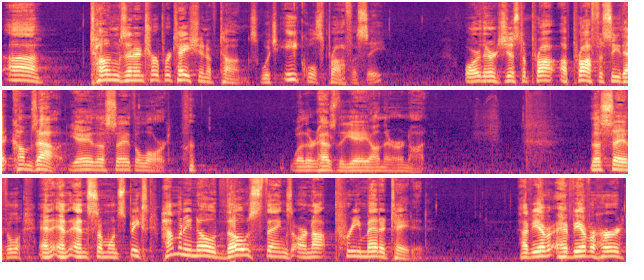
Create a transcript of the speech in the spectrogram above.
uh, tongues and interpretation of tongues, which equals prophecy. Or there's just a, pro- a prophecy that comes out. Yea, thus saith the Lord. whether it has the yea on there or not. Thus saith the Lord. And, and, and someone speaks. How many know those things are not premeditated? Have you ever, have you ever heard,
